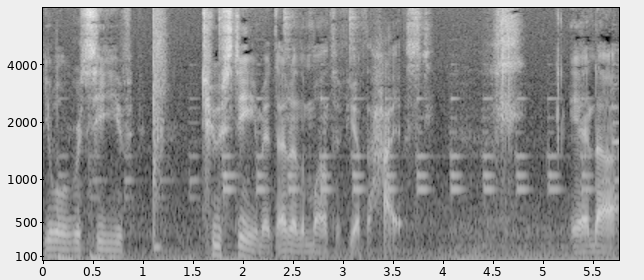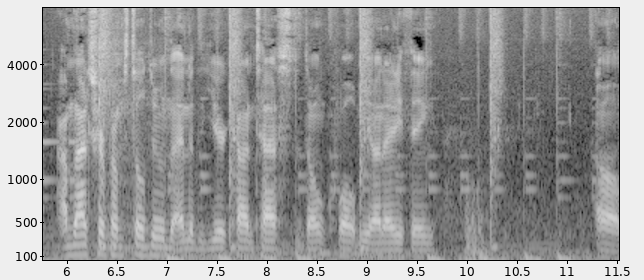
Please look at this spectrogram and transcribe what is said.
you will receive two Steem at the end of the month if you have the highest. And uh, I'm not sure if I'm still doing the end of the year contest. Don't quote me on anything. Um,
